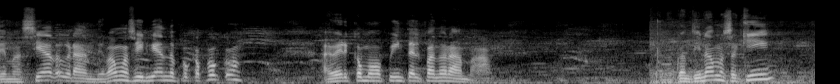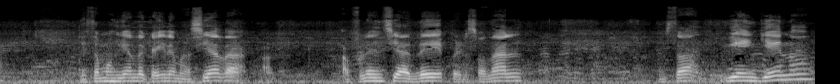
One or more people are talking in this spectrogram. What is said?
Demasiado grande. Vamos a ir viendo poco a poco. A ver cómo pinta el panorama. continuamos aquí. Estamos viendo que hay demasiada afluencia de personal. Está bien lleno.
